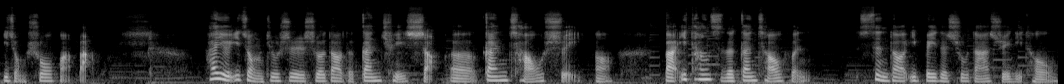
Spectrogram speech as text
一种说法吧。还有一种就是说到的甘垂少，呃，甘草水啊，把一汤匙的甘草粉渗到一杯的苏打水里头。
